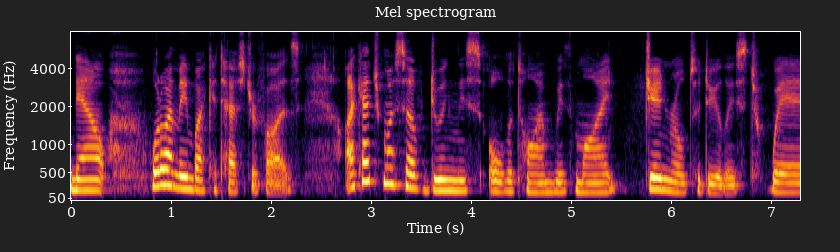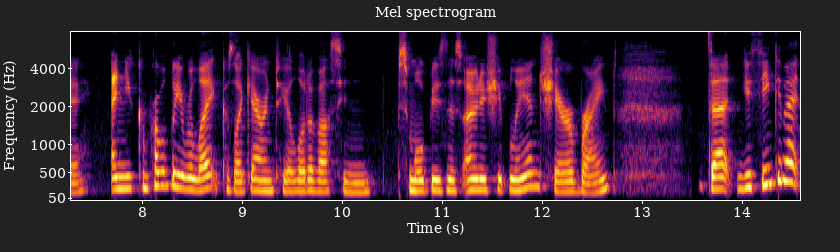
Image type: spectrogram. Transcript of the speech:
Now, what do I mean by catastrophize? I catch myself doing this all the time with my general to do list, where, and you can probably relate because I guarantee a lot of us in small business ownership land share a brain, that you think about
